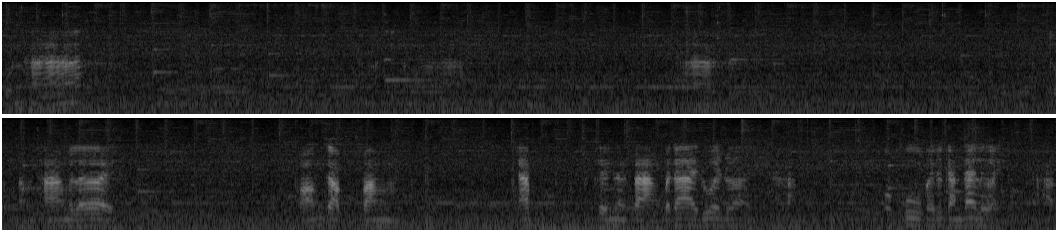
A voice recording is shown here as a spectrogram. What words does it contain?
ค้นหาที่ทำงานอ่าจดนำทางไปเลย พร้อมกับฟังแอปเพลงต่างๆ ไปได้ด้วยด้วยนะครับควบคู่ไปด้วยกันได้เลยนะครับ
